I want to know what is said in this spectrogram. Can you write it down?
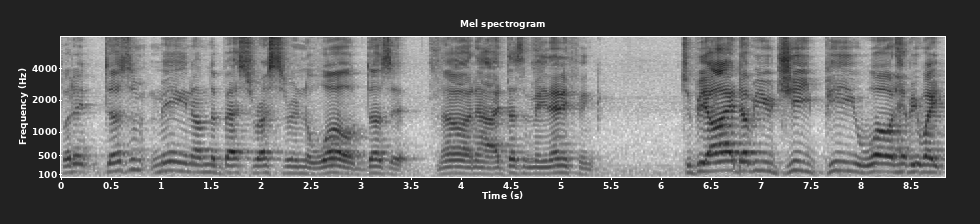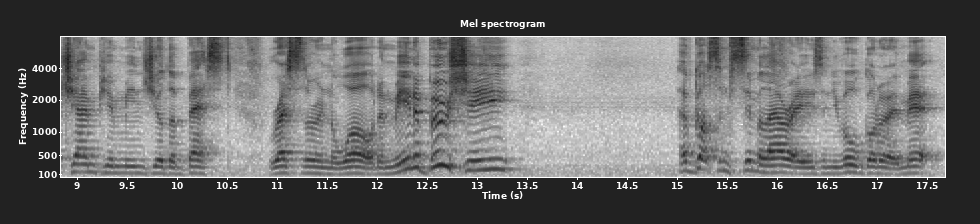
But it doesn't mean I'm the best wrestler in the world, does it? No, no, it doesn't mean anything. To be IWGP World Heavyweight Champion means you're the best wrestler in the world. And me and Ibushi have got some similarities, and you've all got to admit,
